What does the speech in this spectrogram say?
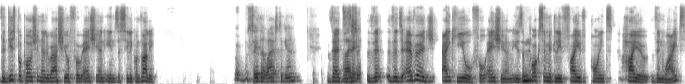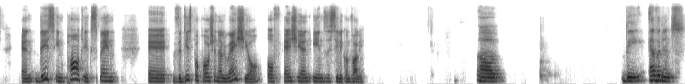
the disproportional ratio for Asian in the Silicon Valley? Say the last again that the, the, the, average IQ for Asian is mm. approximately five points higher than whites. And this in part explain uh, the disproportional ratio of Asian in the Silicon Valley. Uh, the evidence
